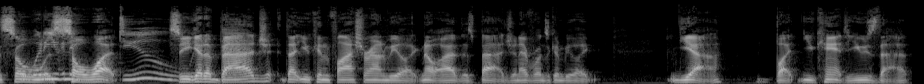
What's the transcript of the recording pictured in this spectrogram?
so what so what? do So you get a badge that you can flash around and be like, no, I have this badge, and everyone's gonna be like, yeah, but you can't use that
